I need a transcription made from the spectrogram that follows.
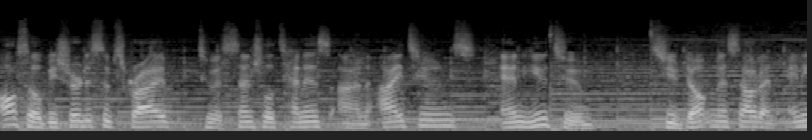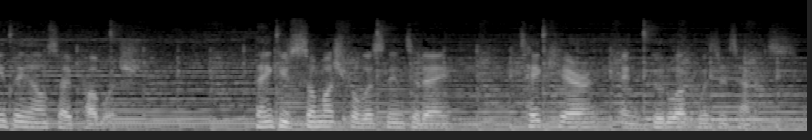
Also, be sure to subscribe to Essential Tennis on iTunes and YouTube so you don't miss out on anything else I publish. Thank you so much for listening today. Take care and good luck with your tennis.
